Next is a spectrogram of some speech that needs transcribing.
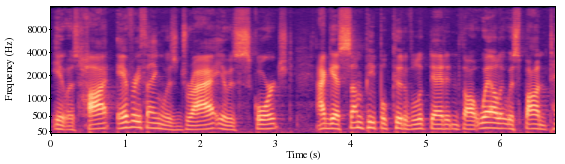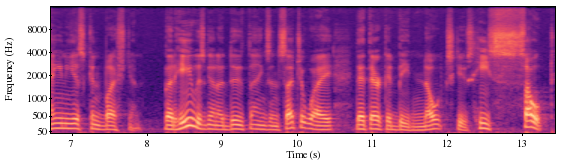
it was hot, everything was dry, it was scorched. I guess some people could have looked at it and thought, well, it was spontaneous combustion. But he was going to do things in such a way that there could be no excuse. He soaked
